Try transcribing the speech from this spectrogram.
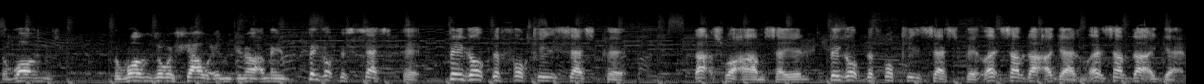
The ones, the ones who were shouting, you know what I mean? Big up the cesspit. Big up the fucking cesspit. That's what I'm saying. Big up the fucking cesspit. Let's have that again. Let's have that again.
